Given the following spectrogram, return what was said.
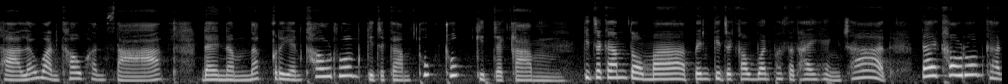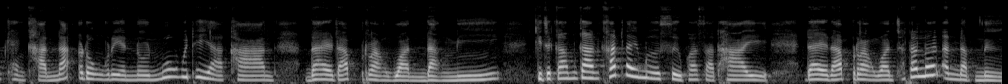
ชาและวันเข้าพรรษา ได้นำนักเรียนเข้าร่วมกิจกรรมทุกๆ กิจกรรม กิจกรรมต่อมาเป็นกิจกรรมวันภาษาไทยแห่งชาติ ได้เข้าร่วมการแข่งขันณโรงเรียนโนนม่วงวิทยาคาร ได้รับรางวัลดังนี้ กิจกรรมการคัดลายมือสื่อภาษาไทย ได้รับรางวัลชนะเลิศอันดับหนึ่ง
